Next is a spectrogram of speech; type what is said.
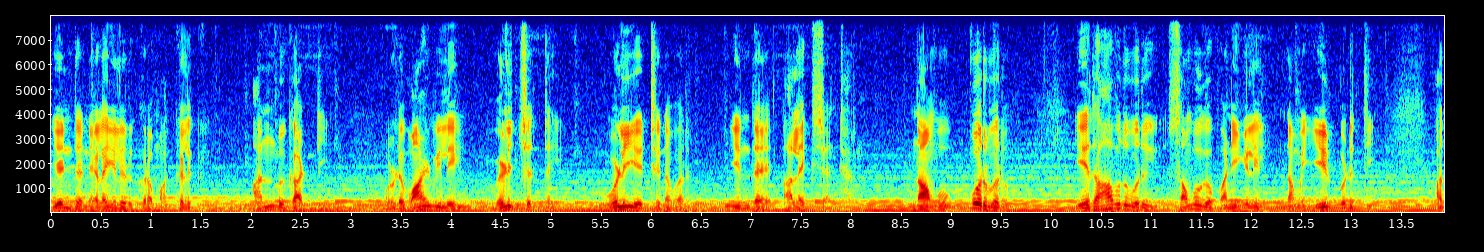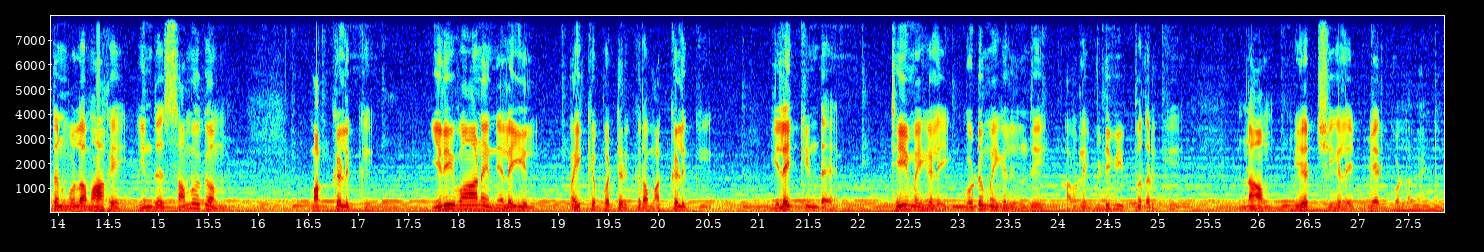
என்ற நிலையில் இருக்கிற மக்களுக்கு அன்பு காட்டி அவருடைய வாழ்விலே வெளிச்சத்தை ஒளியேற்றினவர் இந்த அலெக்சாண்டர். நாம் ஒவ்வொருவரும் ஏதாவது ஒரு சமூக பணிகளில் நம்மை ஈடுபடுத்தி அதன் மூலமாக இந்த சமூகம் மக்களுக்கு இழிவான நிலையில் வைக்கப்பட்டிருக்கிற மக்களுக்கு இழைக்கின்ற தீமைகளை கொடுமைகளிலிருந்து அவர்களை விடுவிப்பதற்கு நாம் முயற்சிகளை மேற்கொள்ள வேண்டும்.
